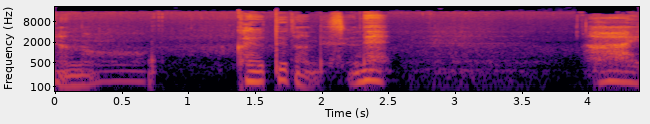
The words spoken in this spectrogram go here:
あの通ってたんですよね。はい。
